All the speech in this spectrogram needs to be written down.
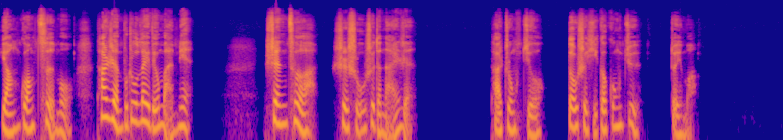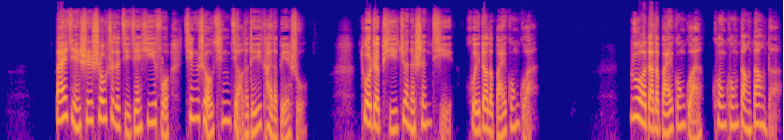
阳光刺目，她忍不住泪流满面。身侧是熟睡的男人，他终究都是一个工具，对吗？白锦诗收拾了几件衣服，轻手轻脚的离开了别墅，拖着疲倦的身体回到了白公馆。偌大的白公馆空空荡荡的，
